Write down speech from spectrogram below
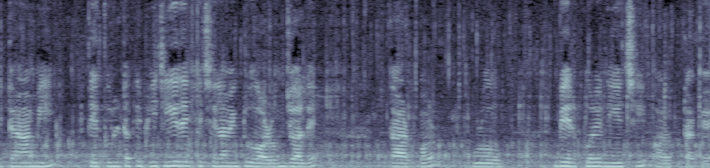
এটা আমি তেঁতুলটাকে ভিজিয়ে রেখেছিলাম একটু গরম জলে। তারপর পুরো বের করে নিয়েছি পালকটাকে।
